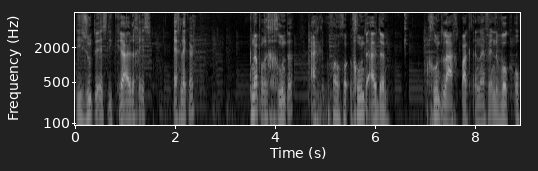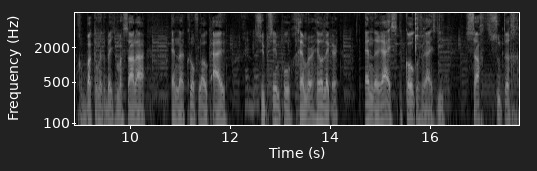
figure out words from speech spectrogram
Die zoet is, die kruidig is. Echt lekker. Knapperige groenten. Eigenlijk gewoon gro- groenten uit de groentelaag gepakt. En even in de wok opgebakken met een beetje masala en eh, knoflook, ui. Super simpel. Gember, heel lekker. En de rijst, de kokosrijst. Die zacht, zoetig.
